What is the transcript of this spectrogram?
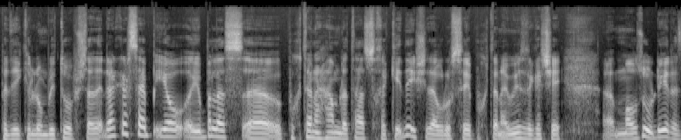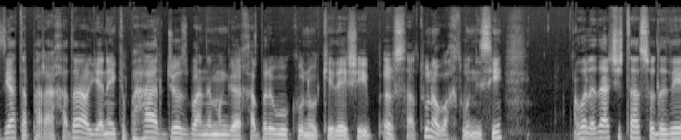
په دې کې لومړیتوب شته ډاکټر صاحب یو بل پښتنه هم له تاسو څخه کېدای شي دا وروسته پښتنه وي ځکه چې موضوع ډیره زیاته پراخه ده یعنی که په هر جز باندې موږ خبرې وکړو نو کېدای شي ساتونه وخت ونیسي ولدا چې تاسو د دې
